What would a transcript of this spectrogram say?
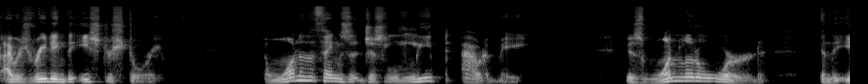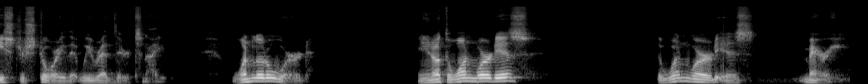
i was reading the easter story. And one of the things that just leaped out of me is one little word in the easter story that we read there tonight. One little word and you know what the one word is? The one word is Mary.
